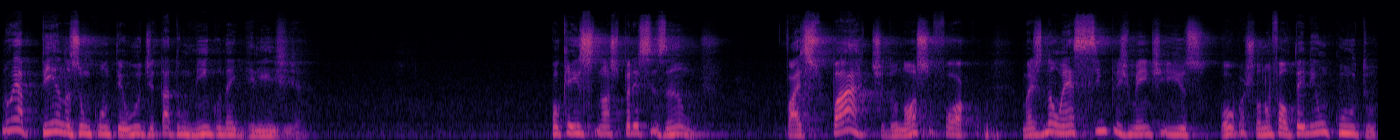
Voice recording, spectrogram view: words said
não é apenas um conteúdo de estar domingo na igreja. Porque isso nós precisamos. Faz parte do nosso foco. Mas não é simplesmente isso. Ô, oh, pastor, não faltei nenhum culto.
